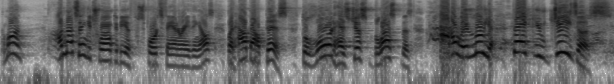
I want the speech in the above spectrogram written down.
Come on. I'm not saying it's wrong to be a sports fan or anything else, but how about this? The Lord has just blessed us. Hallelujah. Thank you, Jesus.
